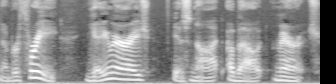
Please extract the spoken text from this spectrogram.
Number three, gay marriage is not about marriage.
